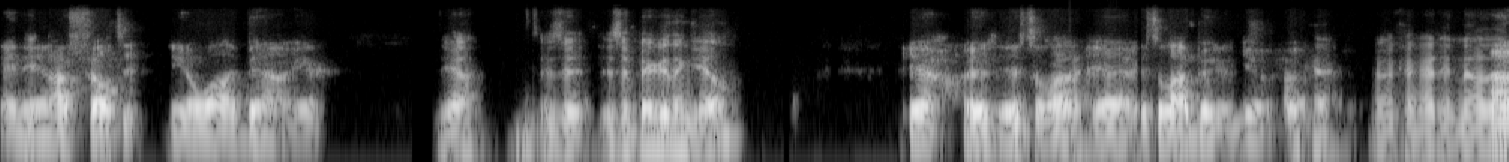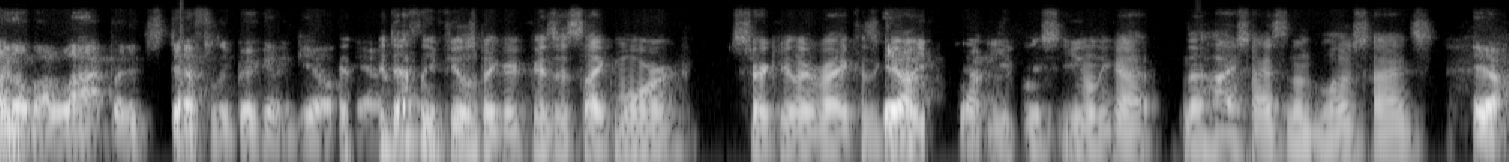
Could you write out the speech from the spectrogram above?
and, yeah. and I've felt it, you know, while I've been out here. Yeah. Is it, is it bigger than Gill? Yeah, it's, it's a lot. Yeah, it's a lot bigger than Gill. Okay, okay, I didn't know that. I don't know about a lot, but it's definitely bigger than Gill. It, yeah. it definitely feels bigger because it's like more circular, right? Because Gill, yeah. you, you, you only got the high sides and then the low sides. Yeah.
